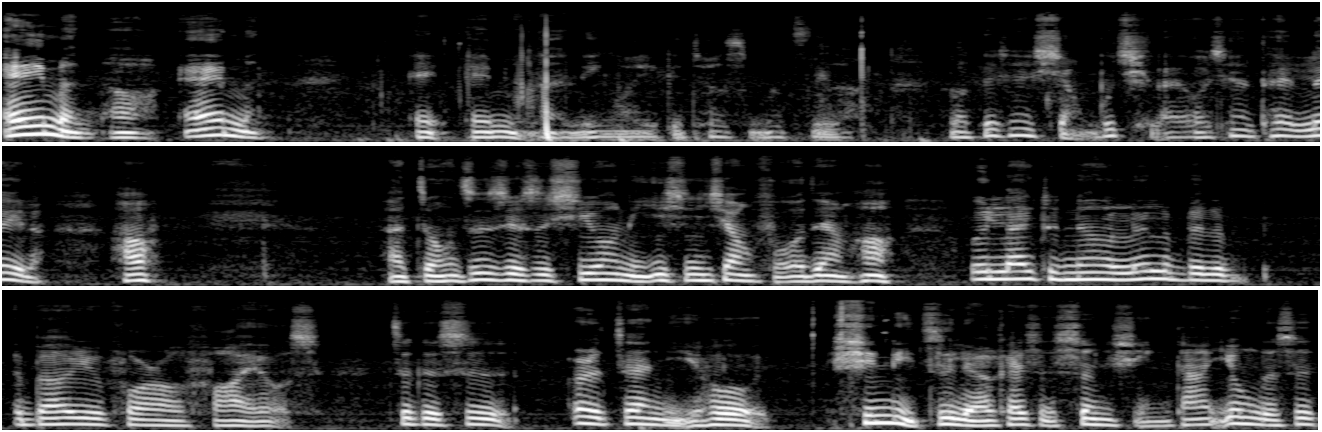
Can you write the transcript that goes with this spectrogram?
？Amen 啊，Amen，哎，Amen 啊，另外一个叫什么字啊？老哥现在想不起来，我现在太累了。好，啊，总之就是希望你一心向佛这样哈。We like to know a little bit about you for our files. 这个是二战以后心理治疗开始盛行，他用的是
